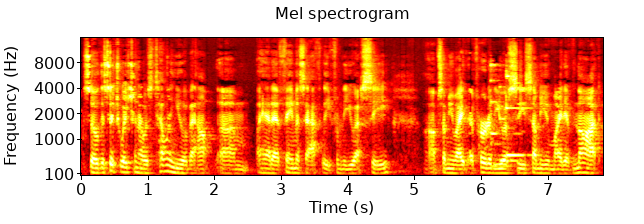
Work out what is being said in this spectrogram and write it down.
So the situation I was telling you about, um, I had a famous athlete from the UFC. Um, some of you might have heard of the UFC, some of you might have not.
